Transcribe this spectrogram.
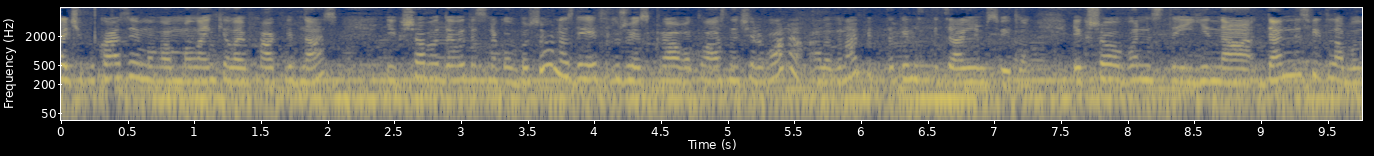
Речі, показуємо вам маленький лайфхак від нас. Якщо ви дивитесь на ковбасу, вона здається дуже яскрава, класна червона, але вона під таким спеціальним світлом. Якщо винести її на денне світло або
